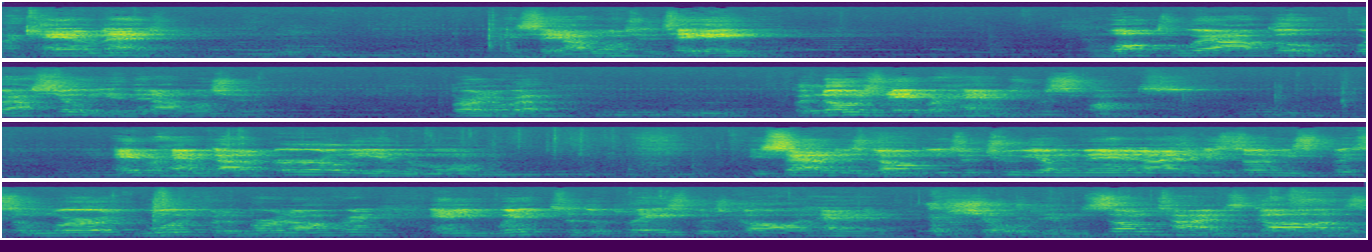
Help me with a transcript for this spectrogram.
I can't imagine. They say, I want you to take Abel and walk to where I'll go, where I'll show you, and then I want you to burn her up. But notice Abraham's response. Abraham got up early in the morning. He saddled his donkey, he took two young men and Isaac his son. He split some wood for the burnt offering, and he went to the place which God had showed him. Sometimes God's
